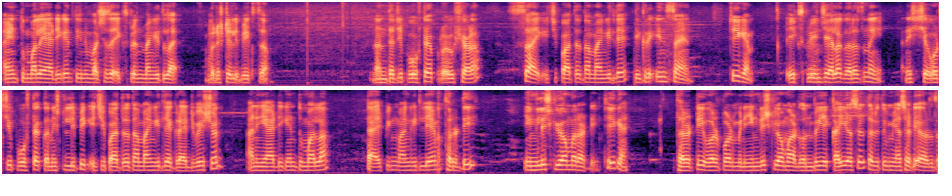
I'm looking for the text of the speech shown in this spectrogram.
आणि तुम्हाला या ठिकाणी तीन वर्षाचा एक्सपिरियन्स मागितला आहे वरिष्ठ लिपिकचा. नंतरची पोस्ट आहे प्रयोगशाळा. साय याची पात्रता मागितली आहे डिग्री इन सायन्स. ठीक आहे. एक्सपिरियन्सची याला गरज नाही. आणि शेवटची पोस्ट आहे कनिष्ठ लिपिक याची पात्रता मागितली आहे ग्रॅज्युएशन आणि या ठिकाणी तुम्हाला टायपिंग मागितली आहे थर्टी इंग्लिश किंवा मराठी. ठीक आहे. Thirty word per minute English किंवा मराठी दोनपैकी एक काही असेल तरी तुम्ही यासाठी अर्ज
